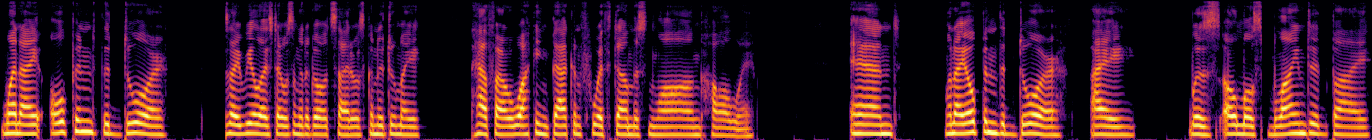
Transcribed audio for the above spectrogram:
when I opened the door, I realized I wasn't going to go outside. I was going to do my half hour walking back and forth down this long hallway. And when I opened the door, I was almost blinded by,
